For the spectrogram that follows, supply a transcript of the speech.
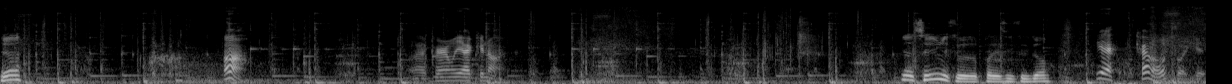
Yeah. Huh. Uh, apparently I cannot. Yeah, it seemed like it was a place you could go. Yeah, kind of looks like it.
